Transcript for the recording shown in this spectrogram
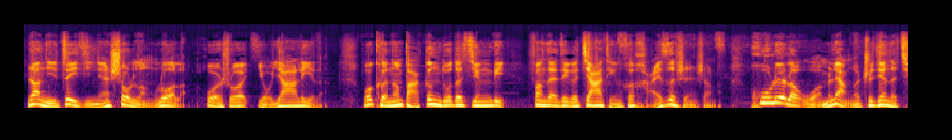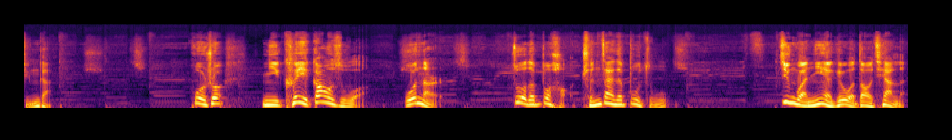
让你这几年受冷落了，或者说有压力了。我可能把更多的精力放在这个家庭和孩子身上了，忽略了我们两个之间的情感。或者说，你可以告诉我我哪儿做的不好，存在的不足。尽管你也给我道歉了，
